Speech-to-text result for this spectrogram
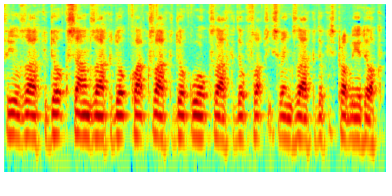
feels like a duck, sounds like a duck, quacks like a duck, walks like a duck, flaps its wings like a duck, it's probably a duck.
